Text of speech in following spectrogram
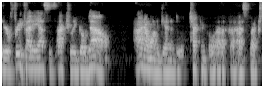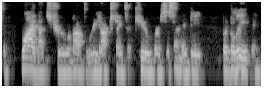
Your free fatty acids actually go down. I don't want to get into the technical aspects of why that's true about the redox states of Q versus NAD, but believe me,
